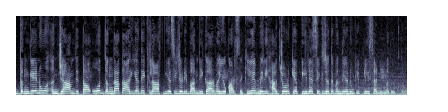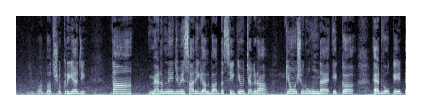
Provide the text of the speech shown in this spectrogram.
ਦੰਗੇ ਨੂੰ ਅੰਜਾਮ ਦਿੱਤਾ ਉਹ ਦੰਗਾਕਾਰੀਆਂ ਦੇ ਖਿਲਾਫ ਵੀ ਅਸੀਂ ਜਿਹੜੀ ਬੰਦੀ ਕਾਰਵਾਈ ਉਹ ਕਰ ਸਕੀਏ। ਮੇਰੀ ਹੱਥ ਜੋੜ ਕੇ ਅਪੀਲ ਹੈ ਸਿੱਖ ਜਥੇਬੰਦੀਆਂ ਨੂੰ ਕਿ ਪਲੀਜ਼ ਸਾਡੀ ਮਦਦ ਕਰੋ। ਜੀ ਬਹੁਤ ਬਹੁਤ ਸ਼ੁਕਰੀਆ ਜੀ। ਤਾਂ ਮੈਡਮ ਨੇ ਜਿਵੇਂ ਸਾਰੀ ਗੱਲਬਾਤ ਦੱਸੀ ਕਿ ਉਹ ਝਗੜਾ ਕਿਉਂ ਸ਼ੁਰੂ ਹੁੰਦਾ ਹੈ? ਇੱਕ ਐਡਵੋਕੇਟ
